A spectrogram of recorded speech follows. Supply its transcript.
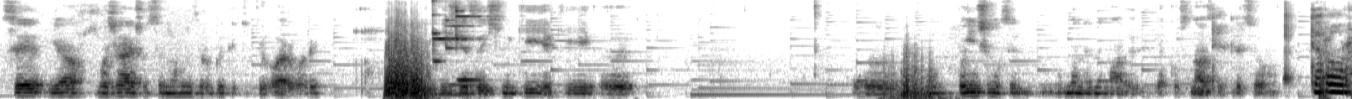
Це я вважаю, що це могли зробити тільки варвари, якісь язичники, які е, Е, Ну, по-іншому це в мене немає якось назви для цього. Терор.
